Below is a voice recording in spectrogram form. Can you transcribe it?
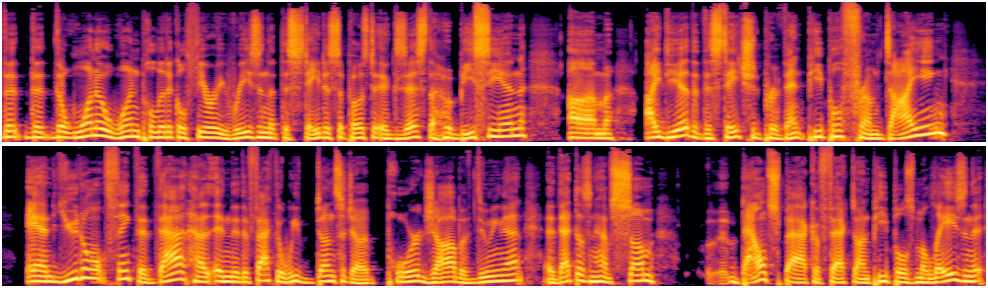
the the the 101 political theory reason that the state is supposed to exist, the Hobbesian um, idea that the state should prevent people from dying. And you don't think that that has, and the, fact that we've done such a poor job of doing that, uh, that doesn't have some uh, bounce back effect on people's malaise, and that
